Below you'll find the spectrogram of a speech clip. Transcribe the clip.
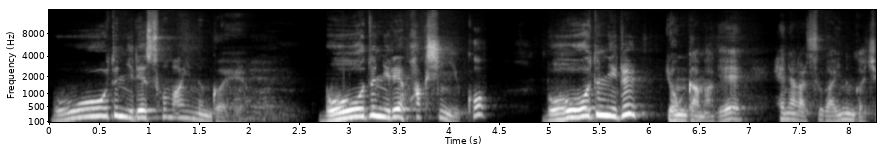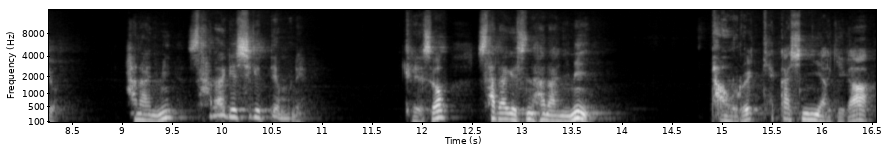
모든 일에 소망이 있는 거예요. 모든 일에 확신이 있고 모든 일을 용감하게 해나갈 수가 있는 거죠. 하나님이 살아계시기 때문에. 그래서 살아계신 하나님이 바울을 택하신 이야기가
